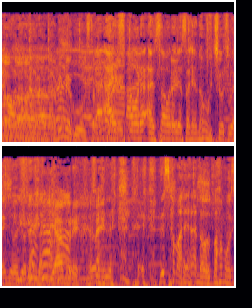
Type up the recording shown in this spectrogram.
No, no, no, no, a mí me gusta. Ya, A esta hora, a esta hora ya está haciendo mucho sueño, Jonathan. Y hambre, De esta manera nos vamos.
